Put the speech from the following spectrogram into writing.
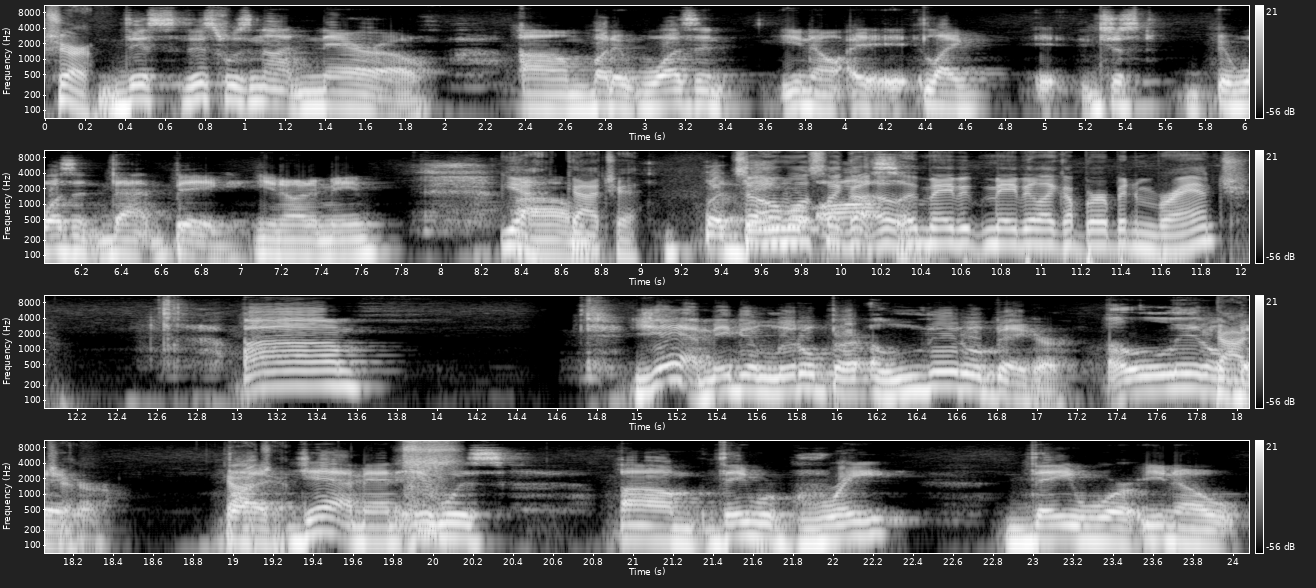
Sure. This this was not narrow, um, but it wasn't. You know, it, like it just it wasn't that big. You know what I mean? Yeah, Um, gotcha. But So almost like a, maybe maybe like a bourbon branch. Um, yeah, maybe a little bit, a little bigger, a little Gotcha. bigger. Gotcha. But yeah, man, it was. Um, they were great. They were, you know,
